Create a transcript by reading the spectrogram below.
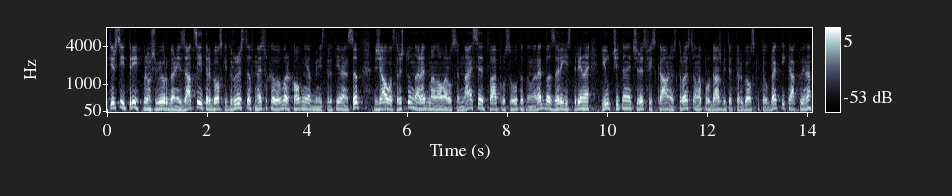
43 браншови организации и търговски дружества внесоха във Върховния административен съд жалба срещу наредба номер 18. Това е прословутата наредба за регистриране и отчитане чрез фискални устройства на продажбите в търговските обекти, както и на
